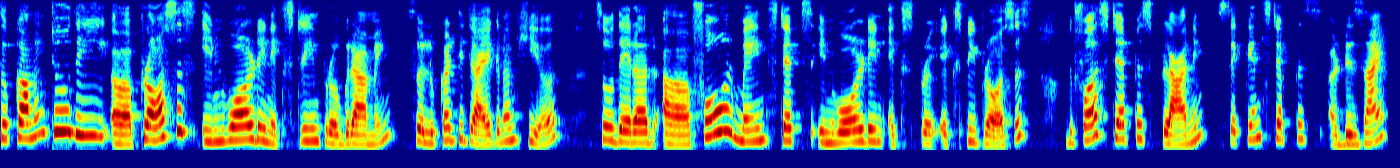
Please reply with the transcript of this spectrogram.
So coming to the uh, process involved in extreme programming. So look at the diagram here. So there are uh, four main steps involved in XP process. The first step is planning. Second step is uh, design.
